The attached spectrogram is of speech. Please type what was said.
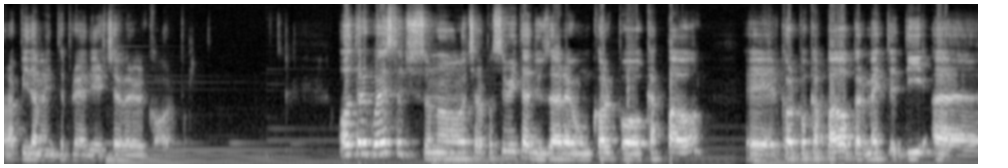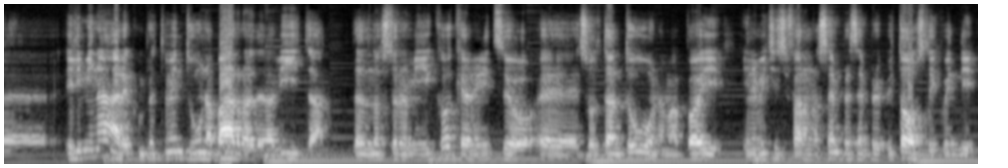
rapidamente prima di ricevere il colpo. Oltre a questo c'è la possibilità di usare un colpo KO e il colpo KO permette di eh, eliminare completamente una barra della vita dal nostro nemico, che all'inizio è soltanto una, ma poi i nemici si faranno sempre sempre più tosti, quindi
